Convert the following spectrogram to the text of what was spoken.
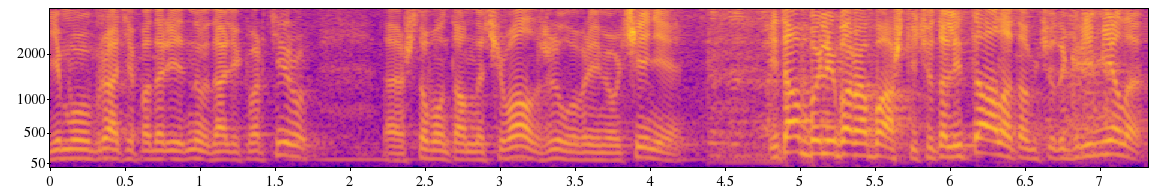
Ему братья подарили, ну, дали квартиру, э, чтобы он там ночевал, жил во время учения. И там были барабашки, что-то летало, там что-то гремело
